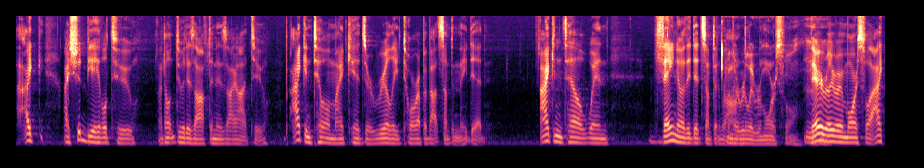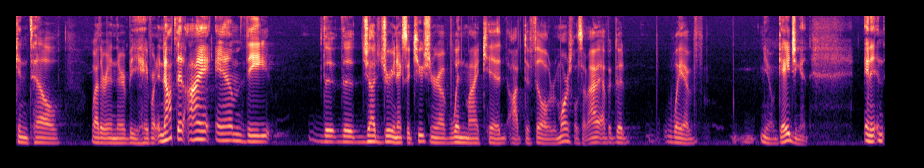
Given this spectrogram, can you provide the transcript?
I, I should be able to, I don't do it as often as I ought to, but I can tell when my kids are really tore up about something they did. I can tell when they know they did something wrong when they're really remorseful. they're really remorseful. I can tell whether in their behavior, and not that I am the the the judge, jury, and executioner of when my kid ought to feel remorseful. So I have a good way of you know gauging it. And, it,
